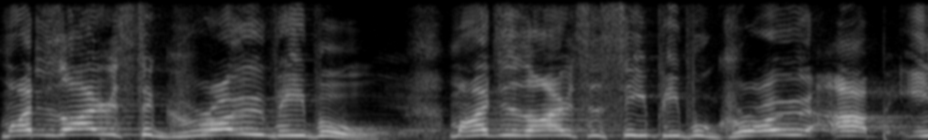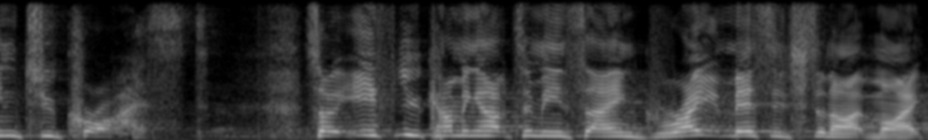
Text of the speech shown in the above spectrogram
My desire is to grow people. My desire is to see people grow up into Christ. So if you're coming up to me and saying, Great message tonight, Mike,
